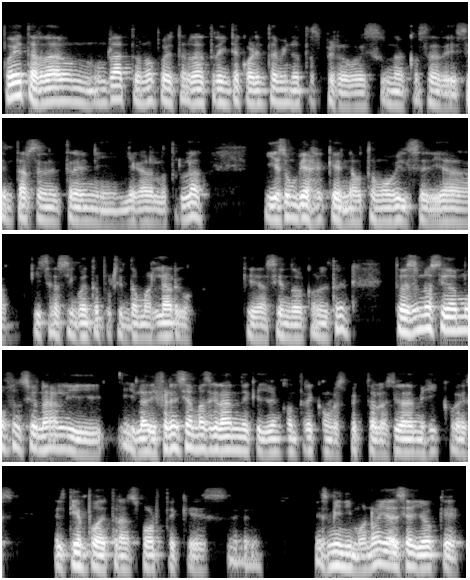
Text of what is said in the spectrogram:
puede tardar un, un, rato, ¿no? Puede tardar 30, 40 minutos, pero es una cosa de sentarse en el tren y llegar al otro lado y es un viaje que en automóvil sería quizás 50% más largo que haciendo con el tren. Entonces es una ciudad muy funcional y, y, la diferencia más grande que yo encontré con respecto a la Ciudad de México es el tiempo de transporte que es, eh, es mínimo, ¿no? Ya decía yo que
